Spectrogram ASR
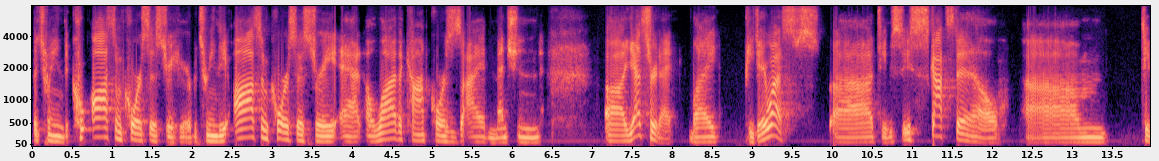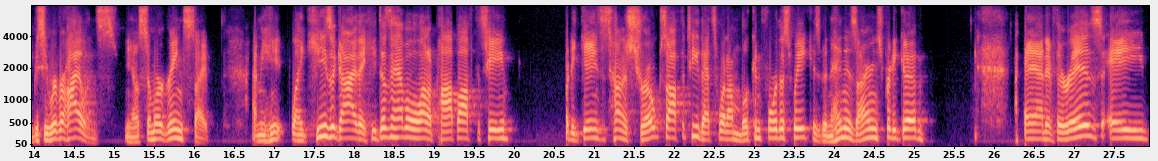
between the co- awesome course history here, between the awesome course history at a lot of the comp courses I had mentioned uh, yesterday, like PGA West, uh, TPC Scottsdale, um, TPC River Highlands, you know, similar green. I mean, he like he's a guy that he doesn't have a lot of pop off the tee, but he gains a ton of strokes off the tee. That's what I'm looking for this week. He's been hitting his irons pretty good. And if there is a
